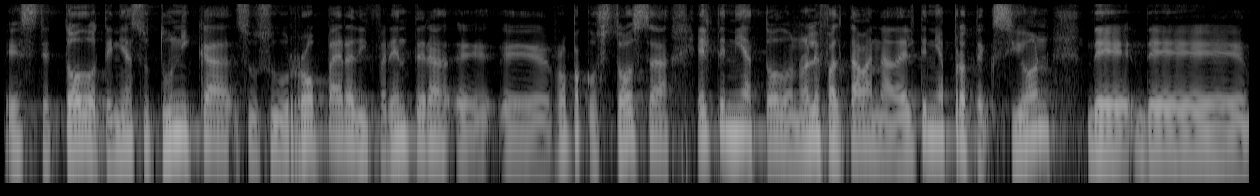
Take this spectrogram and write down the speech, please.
este, todo, tenía su túnica, su, ropa era diferente, era eh, eh, ropa costosa, él tenía todo, no le faltaba nada, él tenía protección de,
